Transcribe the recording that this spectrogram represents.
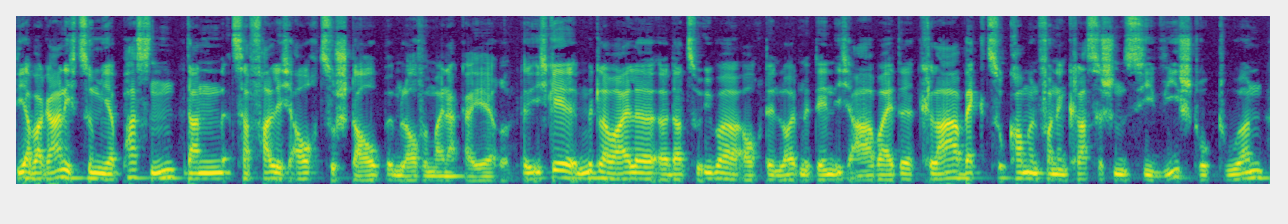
die aber gar nicht zu mir passen, dann zerfalle ich auch zu Staub im Laufe meiner Karriere. Ich gehe mittlerweile äh, dazu über, auch den Leuten, mit denen ich arbeite, klar wegzukommen von den klassischen CV-Strukturen,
